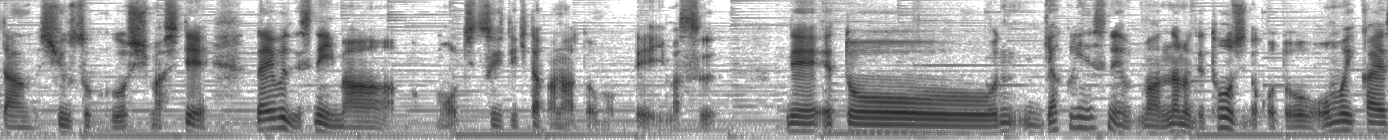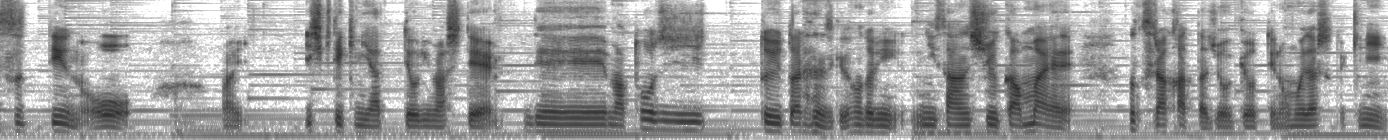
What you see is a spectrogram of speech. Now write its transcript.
旦収束をしまして、だいぶですね、今、落ち着いてきたかなと思っています。で、えっと、逆にですね、まあ、なので当時のことを思い返すっていうのを、まあ、意識的にやっておりまして、で、まあ、当時というとあれなんですけど、本当に2、3週間前の辛かった状況っていうのを思い出したときに、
